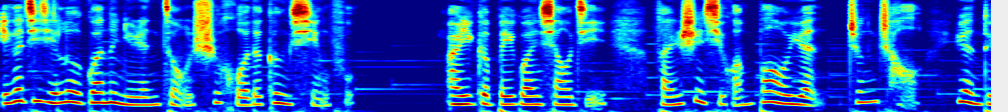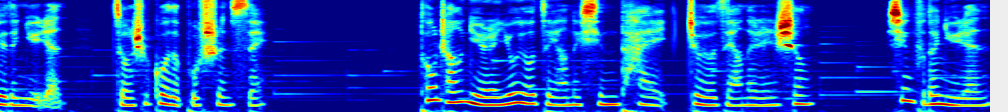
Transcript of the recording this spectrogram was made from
一个积极乐观的女人总是活得更幸福，而一个悲观消极、凡事喜欢抱怨、争吵、怨怼的女人总是过得不顺遂。通常，女人拥有怎样的心态，就有怎样的人生。幸福的女人，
